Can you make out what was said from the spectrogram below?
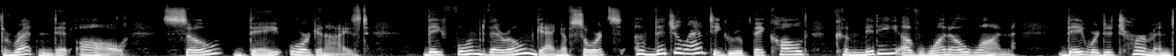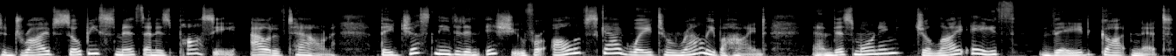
threatened it all. So they organized. They formed their own gang of sorts, a vigilante group they called Committee of 101. They were determined to drive Soapy Smith and his posse out of town. They just needed an issue for all of Skagway to rally behind. And this morning, July 8th, they'd gotten it.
